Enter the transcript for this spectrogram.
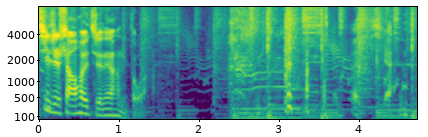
气质上会决定很多。天。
